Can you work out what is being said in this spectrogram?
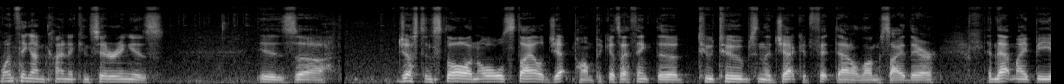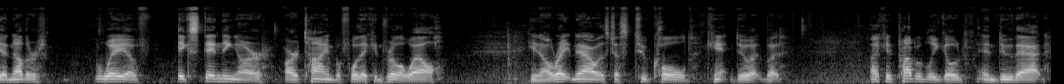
One thing I'm kind of considering is is uh, just install an old style jet pump because I think the two tubes and the jet could fit down alongside there and that might be another way of extending our, our time before they can drill a well. You know, right now it's just too cold, can't do it, but I could probably go and do that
